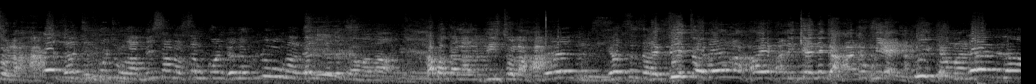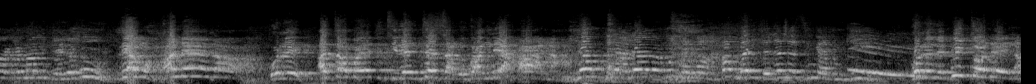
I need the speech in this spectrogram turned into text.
ibizo lahaezathi futhi ungahambisana semkondweni kulunga ngendlelegama lakho abakanalo ibizo lahalebizo eh, lelahaye halingene kahale kuyena igama leli lakhe malingene kuyo liyamhanela gore atsamaye ditileng tse salokwang liyahana liyamyalela kuze ngahamba endleleni ezingalungile gore lebizo lela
